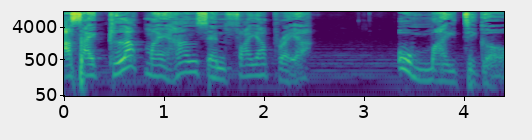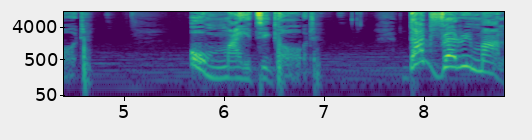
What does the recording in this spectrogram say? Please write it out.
As I clap my hands and fire prayer, Almighty God, Almighty God, that very man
